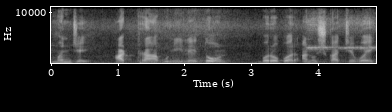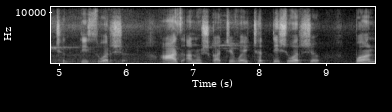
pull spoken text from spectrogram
म्हणजे अठरा गुणिले दोन बरोबर अनुष्काचे वय छत्तीस वर्ष. आज अनुष्काचे वय छत्तीस वर्ष पण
